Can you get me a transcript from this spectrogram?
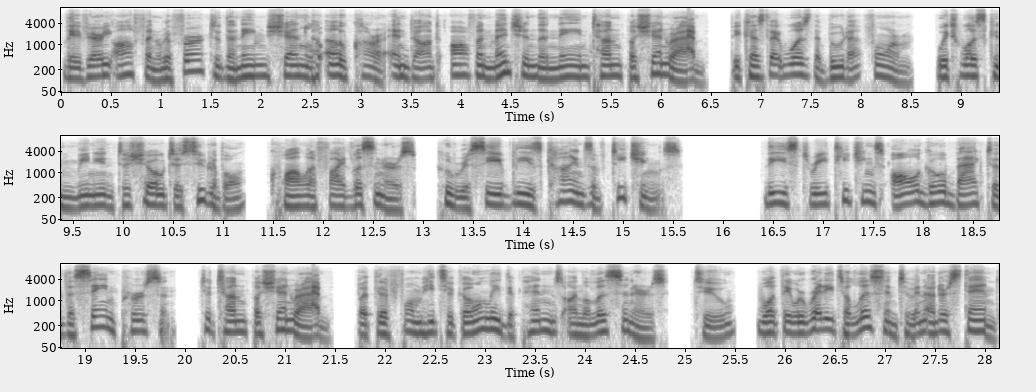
They very often refer to the name Shenla Okar and don't often mention the name Tunpa Shenrab, because that was the Buddha form, which was convenient to show to suitable, qualified listeners, who received these kinds of teachings. These three teachings all go back to the same person, to Tunpa Shenrab, but the form he took only depends on the listeners, to what they were ready to listen to and understand.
